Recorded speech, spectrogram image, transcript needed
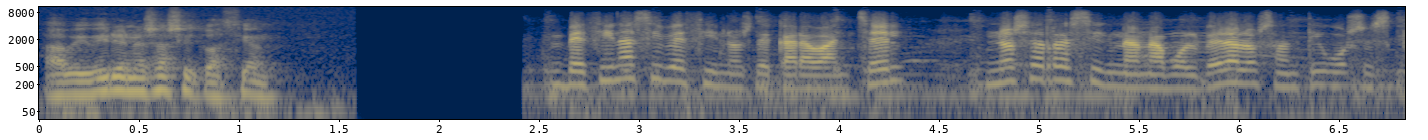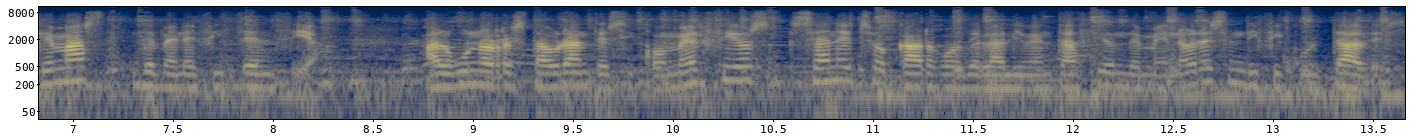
a vivir en esa situación. Vecinas y vecinos de Carabanchel no se resignan a volver a los antiguos esquemas de beneficencia. Algunos restaurantes y comercios se han hecho cargo de la alimentación de menores en dificultades.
